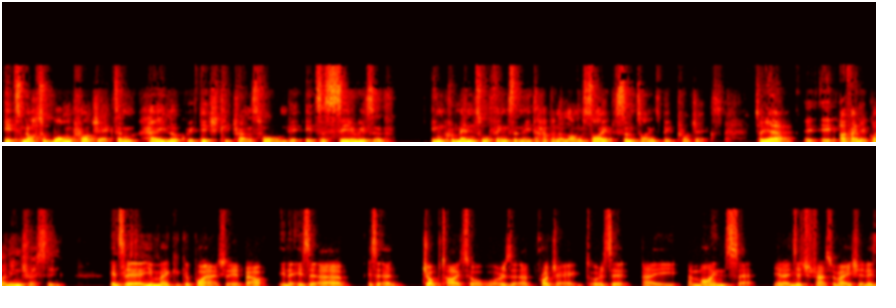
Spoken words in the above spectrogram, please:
it's not one project and hey look we've digitally transformed it, it's a series of incremental things that need to happen alongside sometimes big projects so yeah it, it, i find it quite an interesting it's interesting. A, you make a good point actually about you know is it a is it a job title or is it a project or is it a a mindset you know, mm. digital transformation is,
